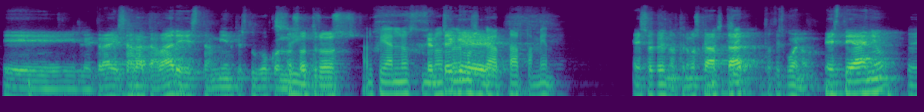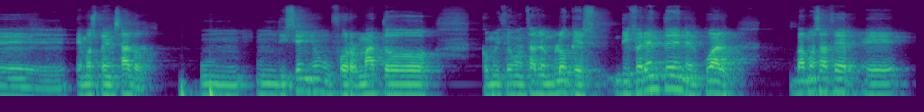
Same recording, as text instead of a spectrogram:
eh, le trae Sara Tavares también, que estuvo con nosotros. Al final nos, tenemos que, adaptar también. Eso es, nos tenemos que adaptar. Entonces, bueno, este año eh, hemos pensado un, diseño, un formato, como dice Gonzalo, en bloques diferente, en el cual vamos a hacer eh,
